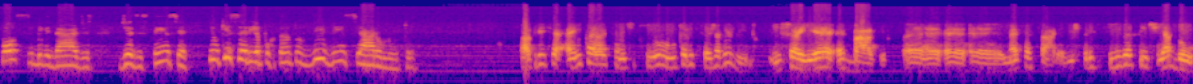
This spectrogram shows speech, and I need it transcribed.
possibilidades de existência. E o que seria, portanto, vivenciar o luto? Patrícia, é interessante que o luto ele seja vivido. Isso aí é, é básico, é, é, é necessário. A gente precisa sentir a dor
